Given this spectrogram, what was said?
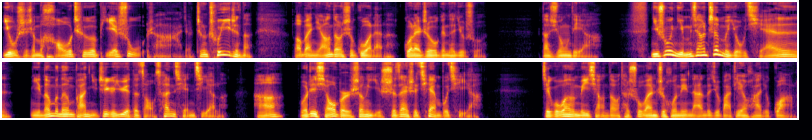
又是什么豪车别墅是吧？就正吹着呢。老板娘当时过来了，过来之后跟他就说：“大兄弟啊，你说你们家这么有钱，你能不能把你这个月的早餐钱结了啊？我这小本生意实在是欠不起呀。”结果万万没想到，他说完之后，那男的就把电话就挂了。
